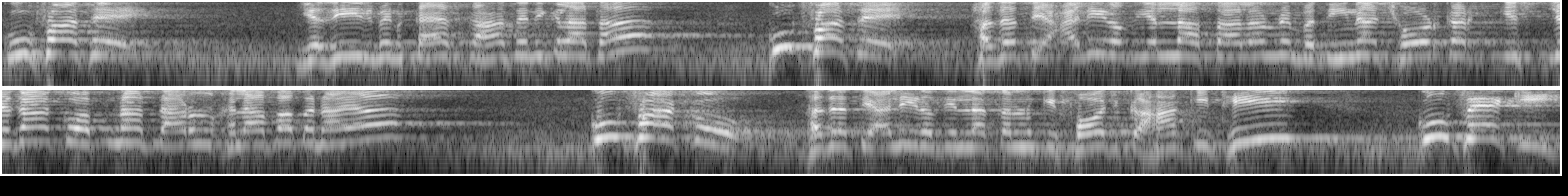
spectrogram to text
کوفہ سے۔ یزید بن قیس کہاں سے نکلا تھا؟ کوفہ سے۔ حضرت علی رضی اللہ تعالیٰ نے مدینہ چھوڑ کر کس جگہ کو اپنا دار الخلافہ بنایا؟ کوفہ کو۔ حضرت علی رضی اللہ تعالیٰ کی فوج کہاں کی تھی؟ کوفے کی۔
